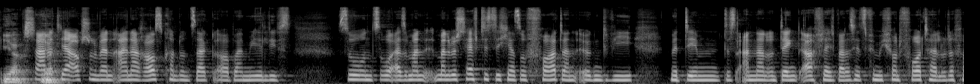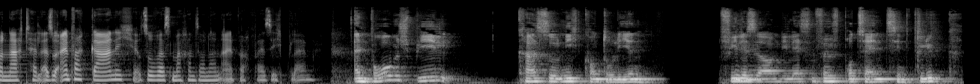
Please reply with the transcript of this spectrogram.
ja Schadet ja. ja. auch schon, wenn einer rauskommt und sagt, oh, bei mir lief's so und so. Also man, man beschäftigt sich ja sofort dann irgendwie mit dem des anderen und denkt, ah, vielleicht war das jetzt für mich von Vorteil oder von Nachteil. Also einfach gar nicht sowas machen, sondern einfach bei sich bleiben. Ein Probespiel kannst du nicht kontrollieren. Viele mhm. sagen, die letzten 5% sind Glück.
